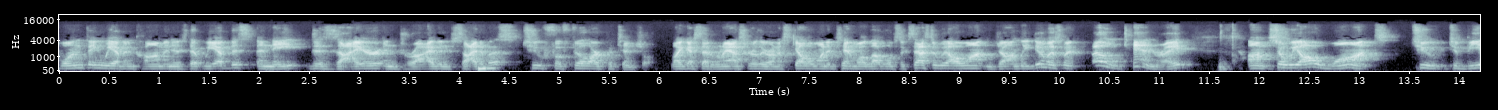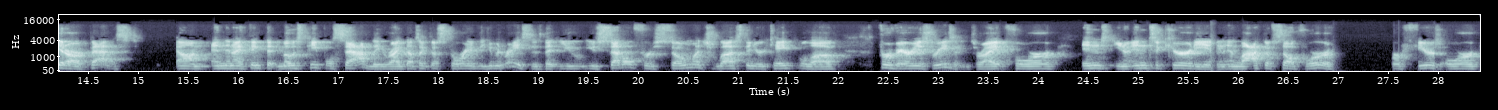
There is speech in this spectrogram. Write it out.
one thing we have in common is that we have this innate desire and drive inside of us to fulfill our potential. Like i said when i asked earlier on a scale of 1 to 10 what level of success do we all want? And john lee dumas went oh 10 right? Um, so we all want to to be at our best. Um, and then i think that most people sadly right that's like the story of the human race is that you you settle for so much less than you're capable of for various reasons right? For in, you know insecurity and, and lack of self-worth or fears or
